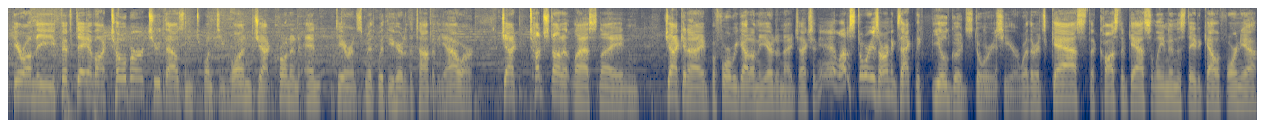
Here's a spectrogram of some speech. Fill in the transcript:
here on the fifth day of October 2021. Jack Cronin and Darren Smith with you here to the top of the hour. Jack touched on it last night, and Jack and I, before we got on the air tonight, Jack said, Yeah, a lot of stories aren't exactly feel good stories here, whether it's gas, the cost of gasoline in the state of California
